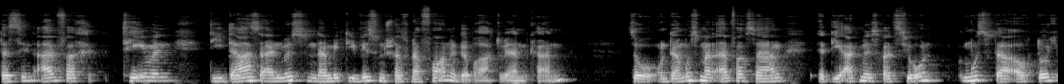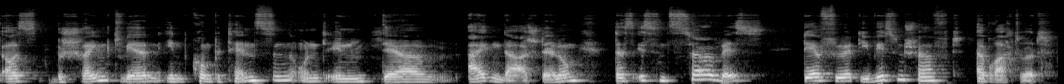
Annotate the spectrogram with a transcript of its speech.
das sind einfach Themen, die da sein müssen, damit die Wissenschaft nach vorne gebracht werden kann. So, und da muss man einfach sagen, die Administration muss da auch durchaus beschränkt werden in Kompetenzen und in der Eigendarstellung. Das ist ein Service, der für die Wissenschaft erbracht wird.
